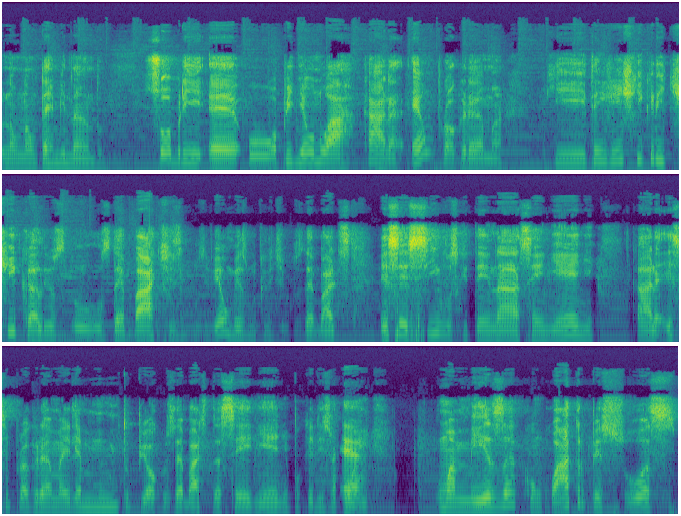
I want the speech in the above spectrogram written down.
não, não terminando. Sobre é, o Opinião no Ar. Cara, é um programa que tem gente que critica ali os, os debates, inclusive eu mesmo critico os debates excessivos que tem na CNN. Cara, esse programa ele é muito pior que os debates da CNN, porque eles é. põem uma mesa com quatro pessoas,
